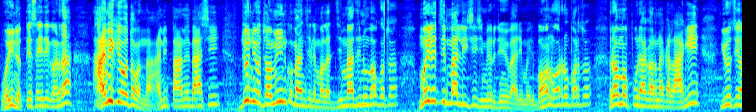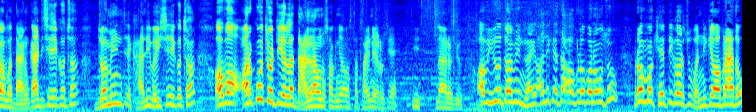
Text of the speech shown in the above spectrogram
होइन त्यसैले गर्दा हामी के हो त भन्दा हामी पामेवासी जुन यो जमिनको मान्छेले मलाई जिम्मा दिनुभएको छ मैले जिम्मा लिइसकेपछि मेरो जिम्मेवारी मैले वहन गर्नुपर्छ र म पुरा गर्नका लागि यो चाहिँ अब धान काटिसकेको छ जमिन चाहिँ खाली भइसकेको छ। अब अर्कोचोटि यसलाई धान लाउन सक्ने अवस्था छैन हेर्नुहोस् यहाँ। लाएर अब यो जमिनलाई अलिकति अग्लो बनाउँछु र म खेती गर्छु भन्ने के अपराध हो?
